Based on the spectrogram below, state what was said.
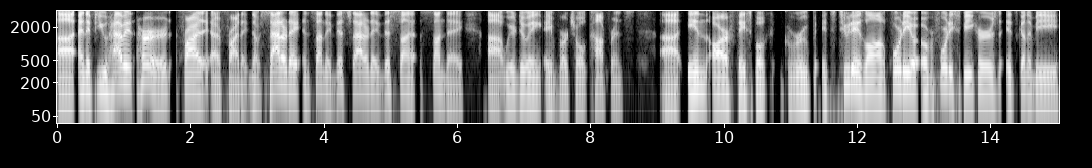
uh, and if you haven't heard friday uh, friday no saturday and sunday this saturday this sun- sunday uh, we're doing a virtual conference uh, in our Facebook group. It's two days long, 40 over 40 speakers. It's going to be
